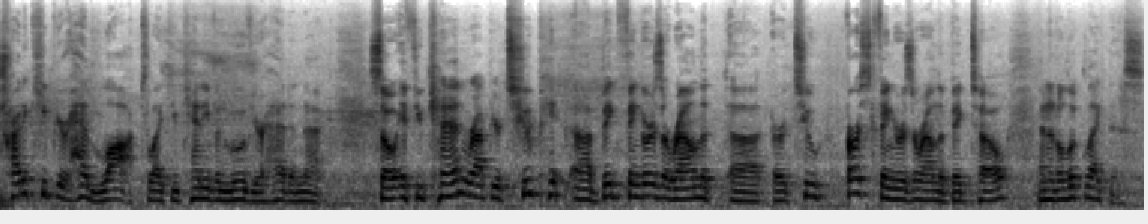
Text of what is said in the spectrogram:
try to keep your head locked, like you can't even move your head and neck. So, if you can, wrap your two uh, big fingers around the, uh, or two first fingers around the big toe, and it'll look like this.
